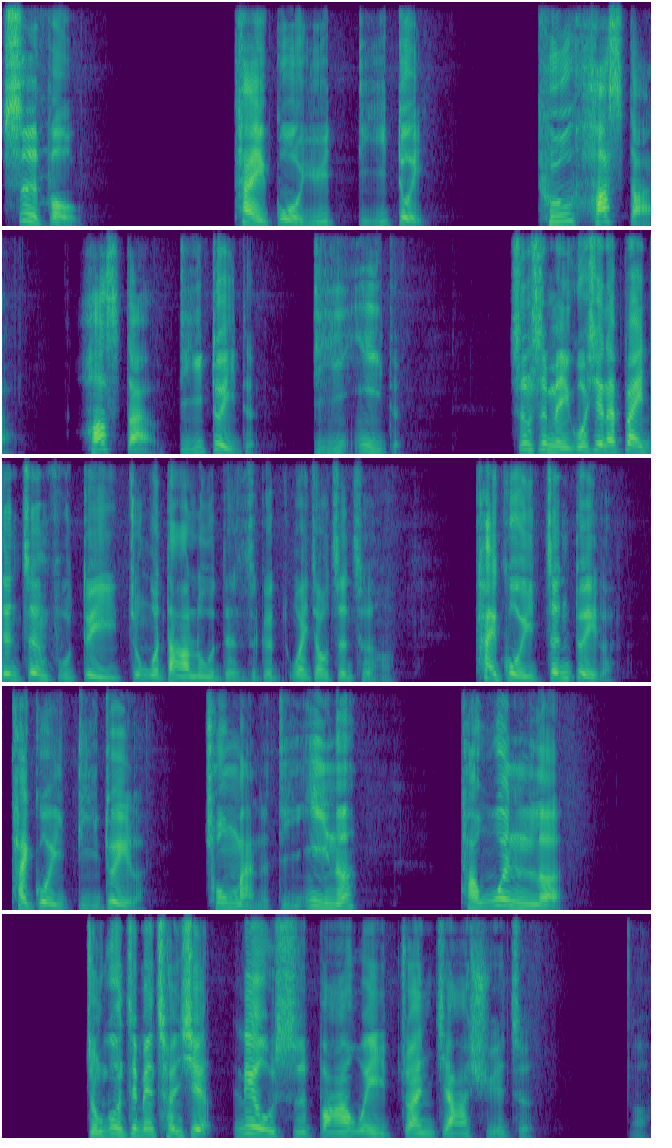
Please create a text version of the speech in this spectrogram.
是否太过于敌对？Too hostile，hostile 敌对的、敌意的，是不是？美国现在拜登政府对中国大陆的这个外交政策，哈？太过于针对了，太过于敌对了，充满了敌意呢。他问了，总共这边呈现六十八位专家学者，啊，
